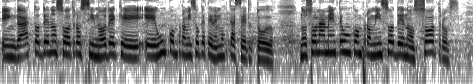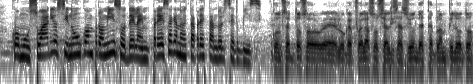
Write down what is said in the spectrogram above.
en gastos de nosotros, sino de que es un compromiso que tenemos que hacer todo. No solamente es un compromiso de nosotros, como usuarios, sino un compromiso de la empresa que nos está prestando el servicio. Concepto sobre lo que fue la socialización de este plan piloto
